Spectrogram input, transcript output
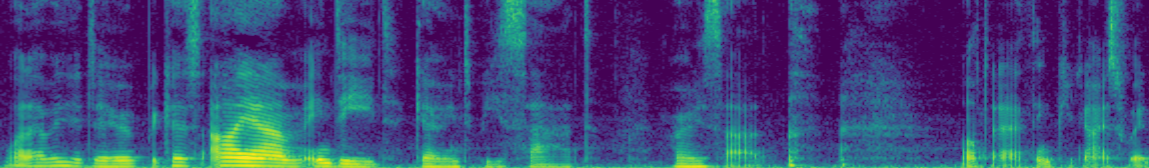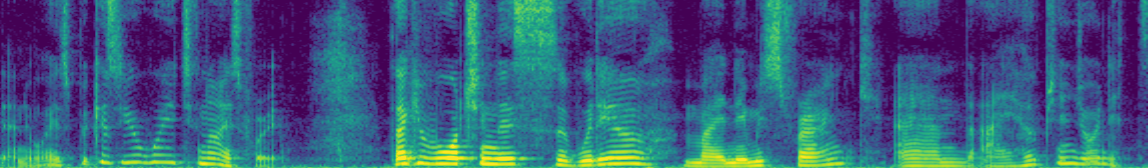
whatever you do, because I am indeed going to be sad, very sad. Not that I think you guys would, anyways, because you're way too nice for it. Thank you for watching this uh, video. My name is Frank, and I hope you enjoyed it.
